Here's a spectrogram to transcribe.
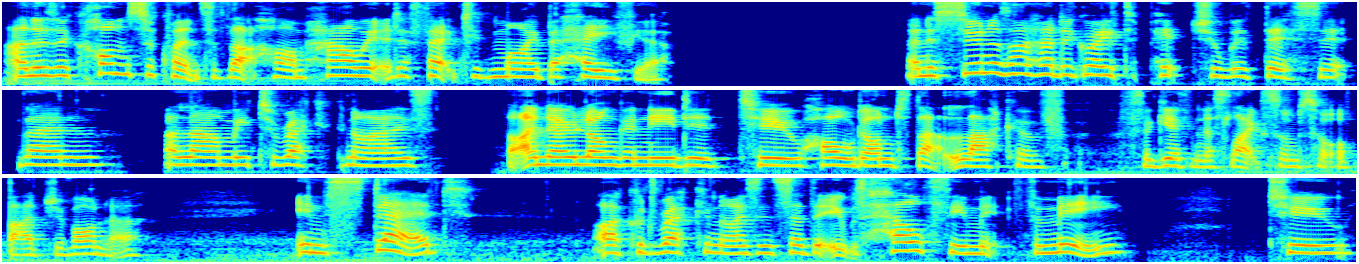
and as a consequence of that harm, how it had affected my behaviour. And as soon as I had a greater picture with this, it then allowed me to recognise that I no longer needed to hold on to that lack of forgiveness like some sort of badge of honour. Instead, I could recognise instead that it was healthy for me to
